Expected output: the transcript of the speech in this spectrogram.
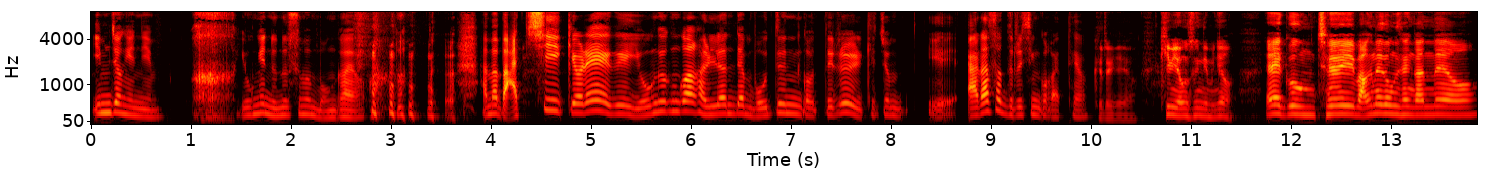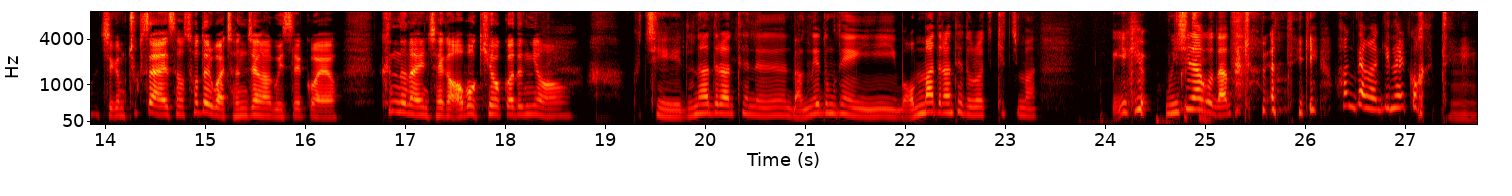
임정혜님. 하, 용의 눈웃음은 뭔가요? 아마 마취결에 그 용과 관련된 모든 것들을 이렇게 좀 예, 알아서 들으신 것 같아요. 그러게요. 김영숙님은요. 애궁 저희 막내 동생 같네요. 지금 축사에서 소들과 전쟁하고 있을 거예요. 큰 누나인 제가 업어 키웠거든요. 그치 누나들한테는 막내 동생이 뭐 엄마들한테도 그렇겠지만 이렇게 문신하고 나타나면 되게 황당하긴 할 것 같아. 음.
